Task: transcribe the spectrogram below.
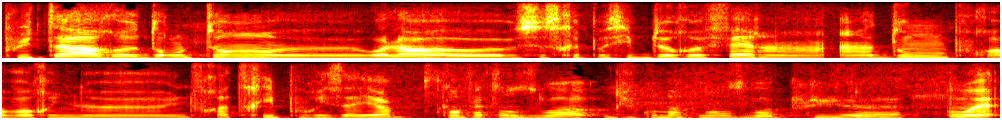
plus tard dans le temps, voilà, ce serait possible de refaire un, un don pour avoir une, une, fratrie pour Isaiah. Parce qu'en fait, on se voit, du coup, maintenant, on se voit plus. Ouais.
